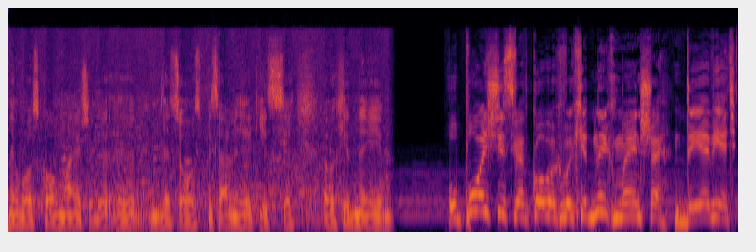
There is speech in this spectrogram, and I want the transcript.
не обов'язково маючи для цього спеціальний якийсь вихідний. У Польщі святкових вихідних менше 9,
